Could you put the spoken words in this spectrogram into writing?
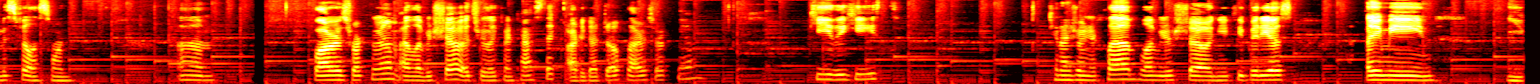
Miss Phyllis one. Um, Flowers Requiem. I love your show. It's really fantastic. Arigato, Flowers Requiem. Keely Heath. Can I join your club? Love your show and YouTube videos. I mean, you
